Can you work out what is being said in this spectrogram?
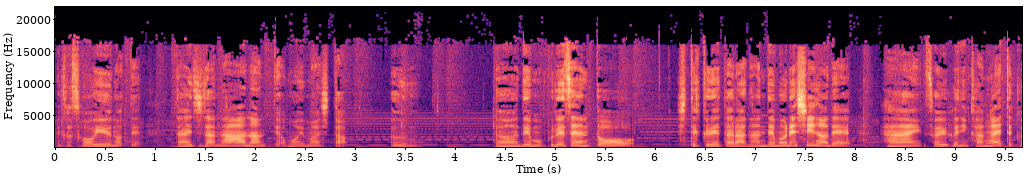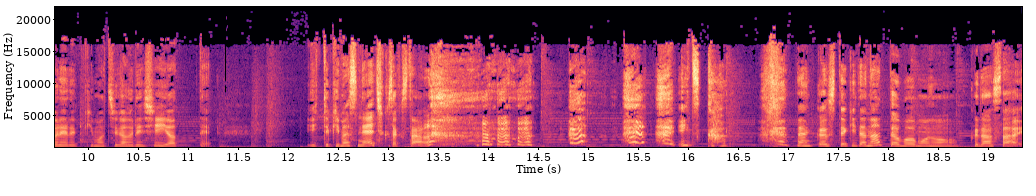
なんかそういうのって大事だなーなんて思いました。うん。あでもプレゼントしてくれたら何でも嬉しいのではい。そういうふうに考えてくれる気持ちが嬉しいよって言ってきますねちくさくさん。いつかなんか素敵だなって思うものをください。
